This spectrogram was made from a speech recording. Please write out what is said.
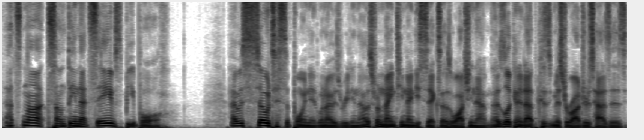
That's not something that saves people. I was so disappointed when I was reading that. That was from 1996. I was watching that. I was looking it up because Mr. Rogers has his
